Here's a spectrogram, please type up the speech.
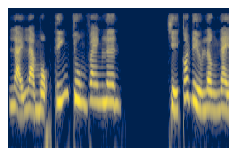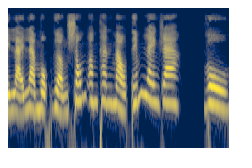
Lại là một tiếng chuông vang lên. Chỉ có điều lần này lại là một gợn sóng âm thanh màu tím lan ra. Vù.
